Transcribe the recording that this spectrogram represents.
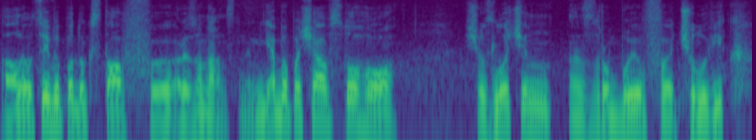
Але оцей випадок став е, резонансним. Я би почав з того, що злочин е, зробив чоловік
